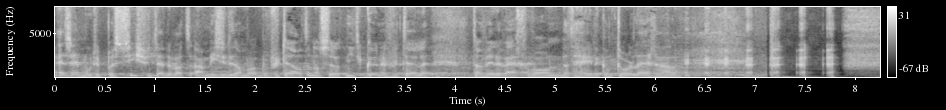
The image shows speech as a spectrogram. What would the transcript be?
En zij moeten precies vertellen wat, aan dit allemaal hebben verteld. En als ze dat niet kunnen vertellen, dan willen wij gewoon dat hele kantoor leeghalen.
